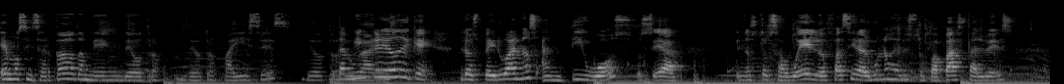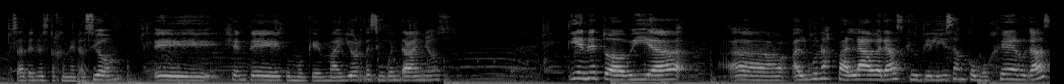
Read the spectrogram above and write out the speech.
hemos insertado también de otros, de otros países, de otros También lugares. creo de que los peruanos antiguos, o sea, nuestros abuelos, fácil, algunos de nuestros papás tal vez, o sea, de nuestra generación, eh, gente como que mayor de 50 años, tiene todavía ah, algunas palabras que utilizan como jergas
